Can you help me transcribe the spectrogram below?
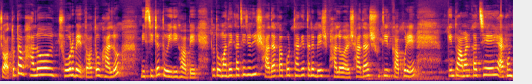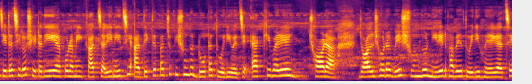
যতটা ভালো ঝরবে, তত ভালো মিষ্টিটা তৈরি হবে। তো তোমাদের কাছে যদি সাদা কাপড় থাকে তাহলে বেশ ভালো হয়। সাদা সুতির কাপড়ে কিন্তু আমার কাছে এখন যেটা ছিল সেটা দিয়ে এরপর আমি কাজ চালিয়ে নিয়েছি। আর দেখতে পাচ্ছ কি সুন্দর ডোটা তৈরি হয়েছে। একেবারে ঝরা, জল ঝরা বেশ সুন্দর নিরেটভাবে তৈরি হয়ে গেছে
